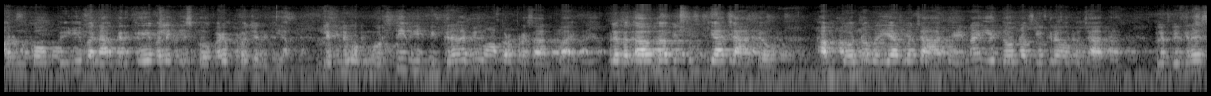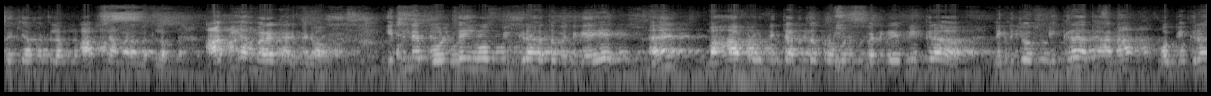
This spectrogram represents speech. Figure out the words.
और उनको पीढ़ी बना करके बोले इसके ऊपर भोजन किया। लेकिन वो मूर्ति भी, विग्रह भी वहाँ पर प्रसाद पाए। बोले, बताओ तो अभी तुम क्या चाहते हो? हम दोनों भैया को चाहते हैं ना, ये दोनों विग्रह को चाहते हैं। बोले, विग्रह से क्या मतलब? आपसे हमारा मतलब। आप ही हमारे घर में रहो। इतने बोलते ही वो विग्रह तो बन गए, हैं? महाप्रभु नित्यानंद प्रभु बन गए विग्रह। लेकिन जो विग्रह था ना वो विग्रह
